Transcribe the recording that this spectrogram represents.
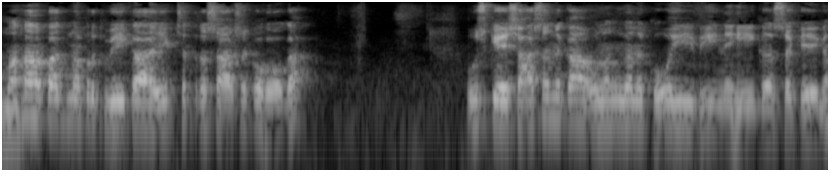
महापद्म पृथ्वी का एक छत्र शासक होगा। उसके शासन का उल्लंघन कोई भी नहीं कर सकेगा।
